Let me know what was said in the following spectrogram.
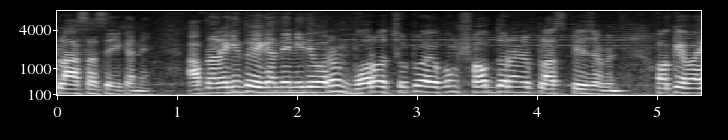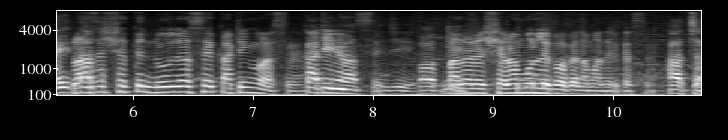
প্লাস আছে এখানে। আপনারা কিন্তু এখান থেকে নিতে পারবেন। বড় ছোট এবং সব ধরনের প্লাস পেয়ে যাবেন। ওকে ভাই প্লাসের সাথে নিউজ আছে কাটিংও আছে। কাটিংও আছে। জি বাজারে সেরা মূল্যে পাবেন আমাদের কাছে। আচ্ছা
